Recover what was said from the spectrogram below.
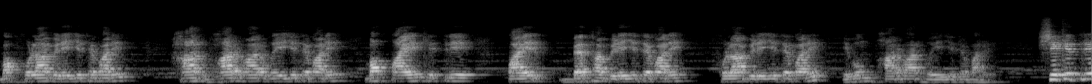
বা ফোলা বেড়ে যেতে পারে, হাত ভার ভার হয়ে যেতে পারে বা পায়ের ক্ষেত্রে পায়ের ব্যথা বেড়ে যেতে পারে, ফোলা বেড়ে যেতে পারে এবং ভার ভার হয়ে যেতে পারে। সেক্ষেত্রে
